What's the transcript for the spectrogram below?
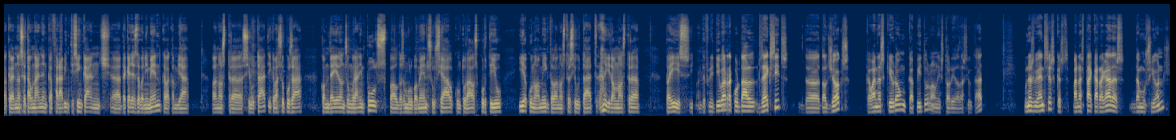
acabem d'encetar un any en què farà 25 anys eh, d'aquell esdeveniment que va canviar la nostra ciutat i que va suposar, com deia, doncs, un gran impuls pel desenvolupament social, cultural, esportiu i econòmic de la nostra ciutat i del nostre país país. En definitiva, recordar els èxits de, dels jocs que van escriure un capítol en la història de la ciutat, unes vivències que van estar carregades d'emocions,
